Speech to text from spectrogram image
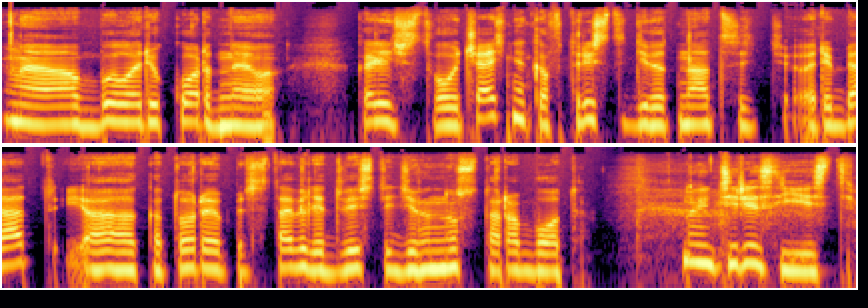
было рекордное количество участников, 319 ребят, э, которые представили 290 работ. Ну, интерес есть,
